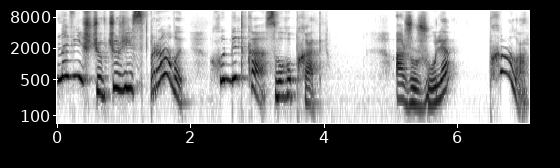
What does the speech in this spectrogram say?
навіщо в чужі справи хобітка свого пхати? А жужуля пхала.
